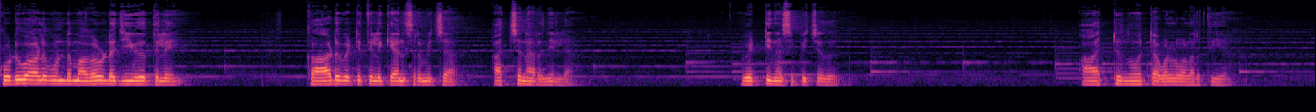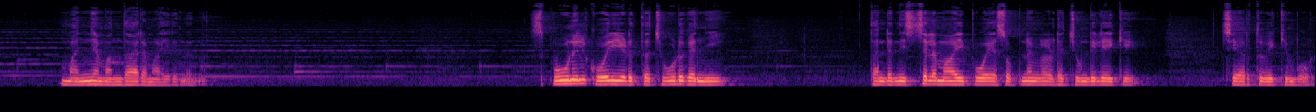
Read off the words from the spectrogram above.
കൊടുവാളുകൊണ്ട് മകളുടെ ജീവിതത്തിലെ കാട് വെട്ടിത്തെളിക്കാൻ ശ്രമിച്ച അച്ഛൻ അറിഞ്ഞില്ല. വെട്ടി നശിപ്പിച്ചത് ആറ്റുനൂറ്റവൾ വളർത്തിയ മഞ്ഞ മന്ദാരമായിരുന്നെന്ന്. സ്പൂണിൽ കോരിയെടുത്ത ചൂടുകഞ്ഞി തന്റെ നിശ്ചലമായി പോയ സ്വപ്നങ്ങളുടെ ചുണ്ടിലേക്ക് ചേർത്ത് വയ്ക്കുമ്പോൾ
